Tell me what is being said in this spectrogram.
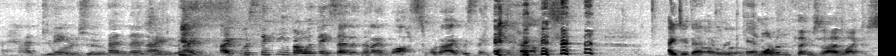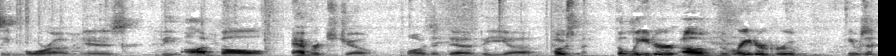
I had You were things, too. and then I I, see I, I was thinking about what they said, and then I lost what I was thinking about. i do that every panel One of the things that I'd like to see more of is the oddball average Joe. What was it? The the um, postman, the leader of the Raider group. He was a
